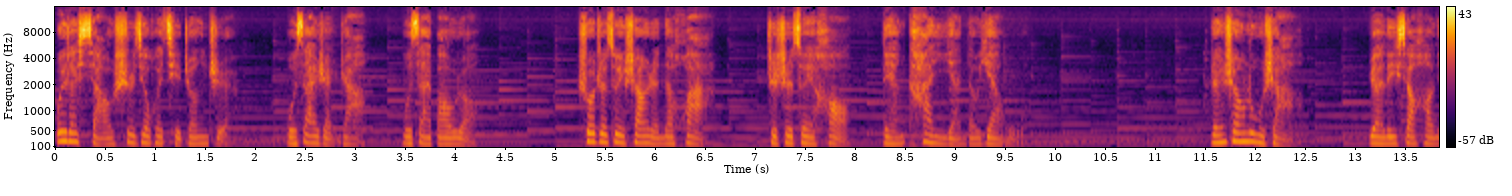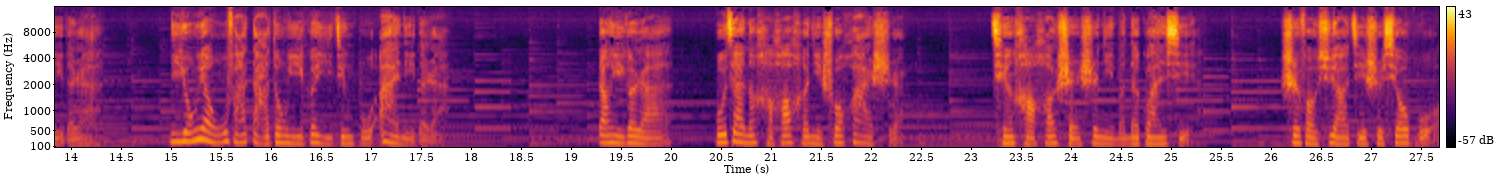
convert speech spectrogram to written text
为了小事就会起争执，不再忍让，不再包容，说着最伤人的话，直至最后连看一眼都厌恶。人生路上，远离消耗你的人，你永远无法打动一个已经不爱你的人。当一个人。不再能好好和你说话时，请好好审视你们的关系，是否需要及时修补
